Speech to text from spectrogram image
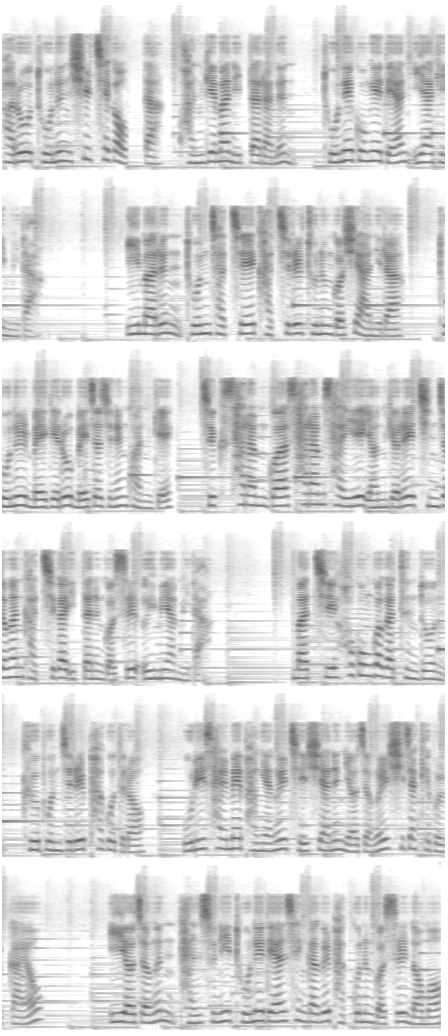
바로 돈은 실체가 없다, 관계만 있다라는 돈의 공에 대한 이야기입니다. 이 말은 돈 자체의 가치를 두는 것이 아니라 돈을 매개로 맺어지는 관계, 즉 사람과 사람 사이의 연결에 진정한 가치가 있다는 것을 의미합니다. 마치 허공과 같은 돈, 그 본질을 파고들어 우리 삶의 방향을 제시하는 여정을 시작해 볼까요? 이 여정은 단순히 돈에 대한 생각을 바꾸는 것을 넘어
